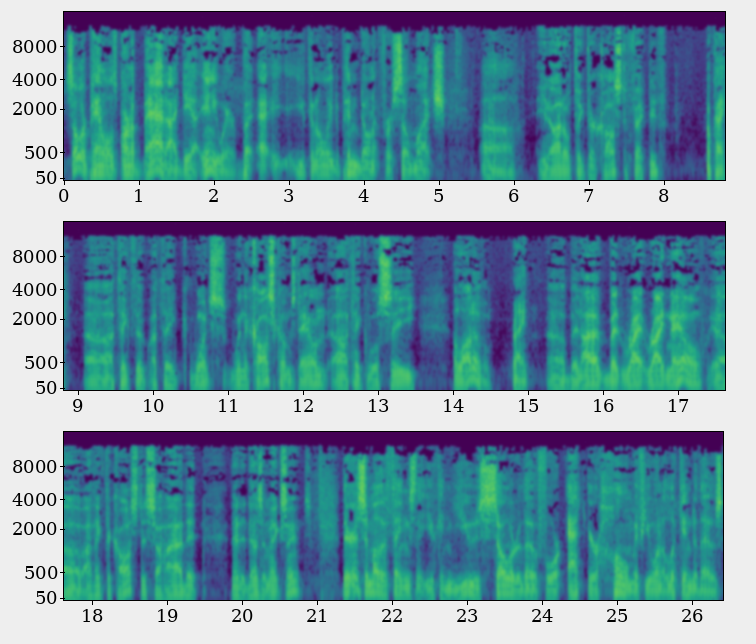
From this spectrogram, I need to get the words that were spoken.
solar panels aren't a bad idea anywhere, but uh, you can only depend on it for so much. Uh, you know, I don't think they're cost effective. okay. Uh, I think the I think once when the cost comes down, I think we'll see a lot of them. Right. Uh, but I but right right now, uh, I think the cost is so high that that it doesn't make sense. There are some other things that you can use solar though for at your home if you want to look into those.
